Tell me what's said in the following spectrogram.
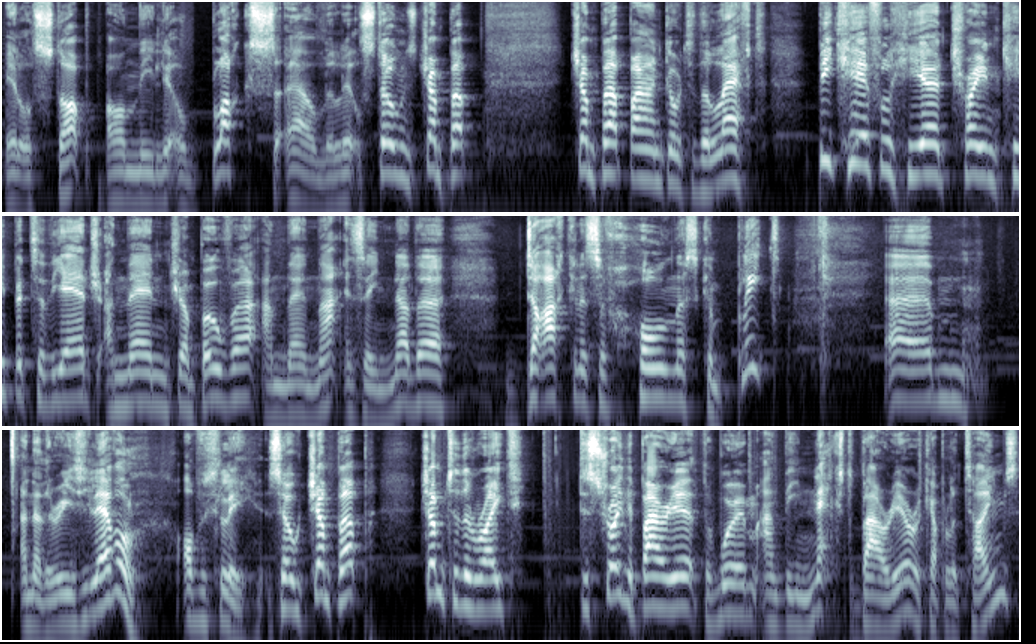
it'll stop on the little blocks, uh, the little stones. Jump up, jump up and go to the left. Be careful here, try and keep it to the edge and then jump over. And then that is another Darkness of Wholeness complete. Um, Another easy level, obviously. So jump up, jump to the right, destroy the barrier, the worm, and the next barrier a couple of times.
